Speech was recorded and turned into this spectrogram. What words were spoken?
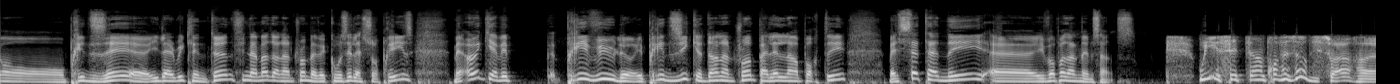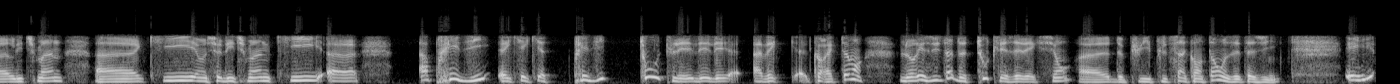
on prédisait Hillary Clinton. Finalement Donald Trump avait causé la surprise. Mais un qui avait prévu là, et prédit que Donald Trump allait l'emporter, mais ben, cette année, euh, il va pas dans le même sens. Oui, c'est un professeur d'histoire, euh, Leachman, euh, qui, Monsieur Leachman, qui euh, a prédit, qui, qui a prédit toutes les, avec correctement le résultat de toutes les élections depuis plus de 50 ans aux États-Unis. Et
